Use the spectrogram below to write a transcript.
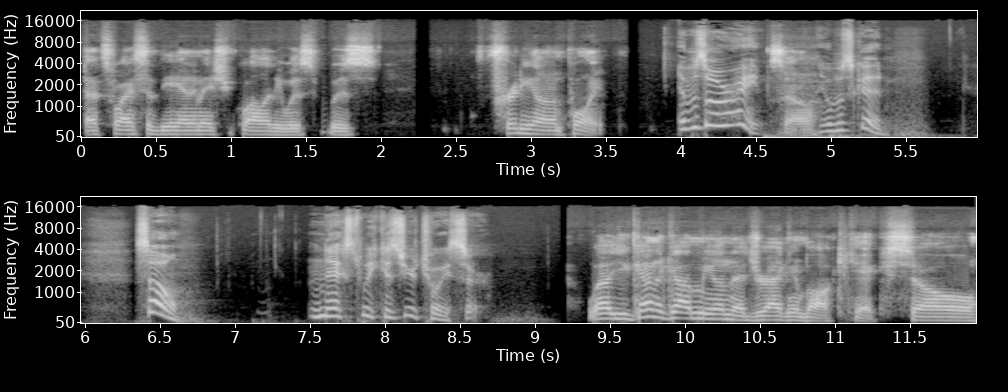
That's why I said the animation quality was was pretty on point. It was all right. So- it was good. So next week is your choice, sir. Well, you kind of got me on that Dragon Ball kick. So,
